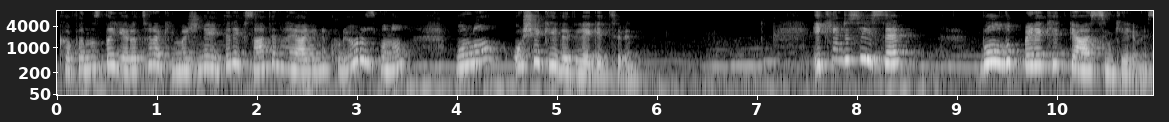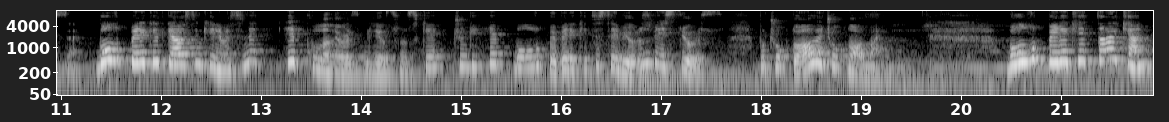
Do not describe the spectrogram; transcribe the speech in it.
kafanızda yaratarak, imajine ederek zaten hayalini kuruyoruz bunun. Bunu o şekilde dile getirin. İkincisi ise bolluk bereket gelsin kelimesi. Bolluk bereket gelsin kelimesini hep kullanıyoruz biliyorsunuz ki. Çünkü hep bolluk ve bereketi seviyoruz ve istiyoruz. Bu çok doğal ve çok normal. Bolluk bereket derken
